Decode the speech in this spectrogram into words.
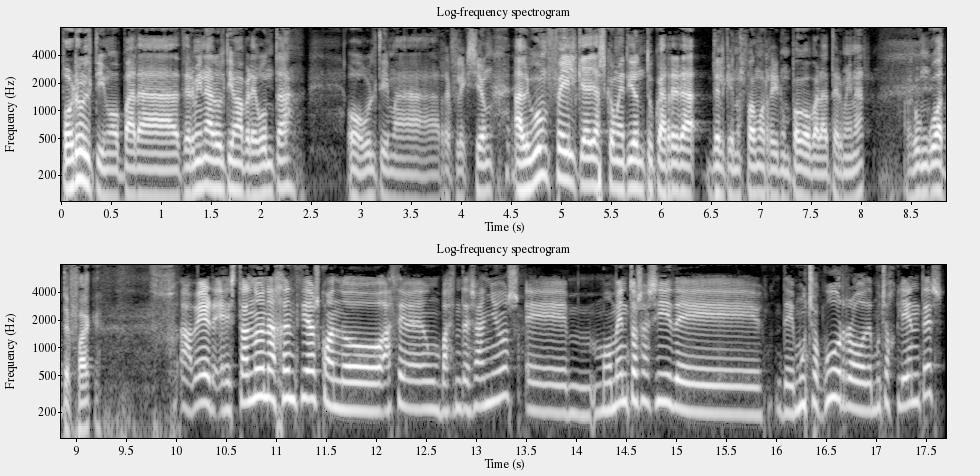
por último, para terminar, última pregunta o última reflexión. ¿Algún fail que hayas cometido en tu carrera del que nos podamos reír un poco para terminar? ¿Algún what the fuck? A ver, estando en agencias cuando hace un- bastantes años, eh, momentos así de, de mucho curro, de muchos clientes,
